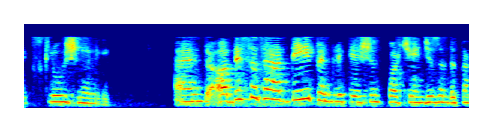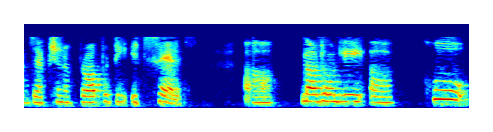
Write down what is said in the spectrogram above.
exclusionary. And uh, this has had deep implications for changes in the conception of property itself. Uh, not only uh, who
